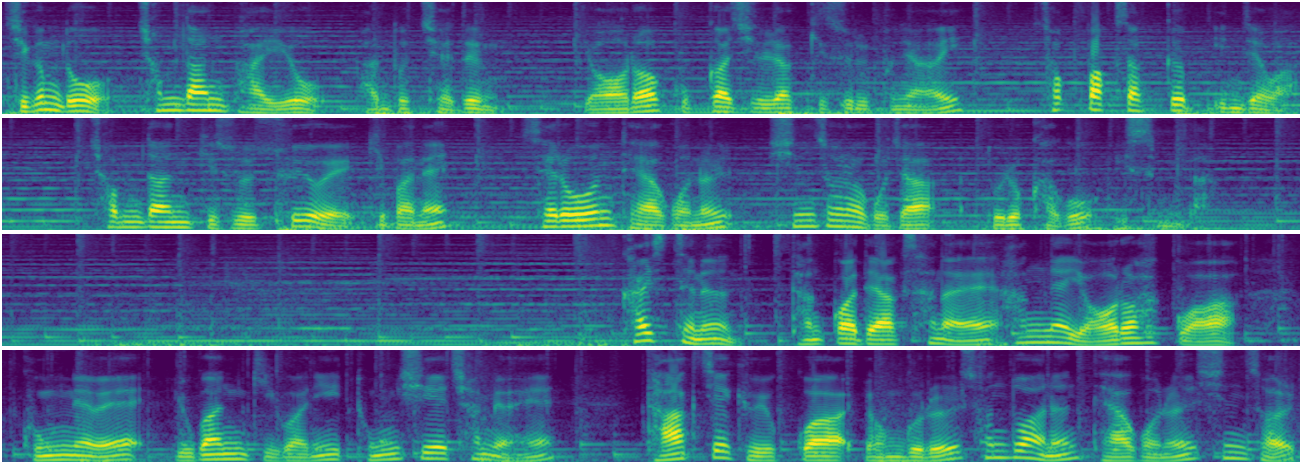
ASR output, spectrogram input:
지금도 첨단 바이오, 반도체 등 여러 국가 전략 기술 분야의 석박사급 인재와 첨단 기술 수요에 기반해 새로운 대학원을 신설하고자 노력하고 있습니다. 카이스트는 단과대학 산하의 학내 여러 학과와 국내외 유관기관이 동시에 참여해 다학제 교육과 연구를 선도하는 대학원을 신설,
